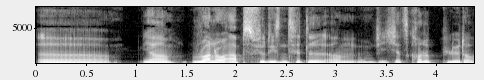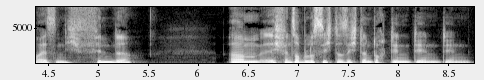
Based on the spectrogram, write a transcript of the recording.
äh, äh, ja, Runner-Ups für diesen Titel, ähm, die ich jetzt gerade blöderweise nicht finde. Ähm, ich finde es aber lustig, dass ich dann doch den, den, den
